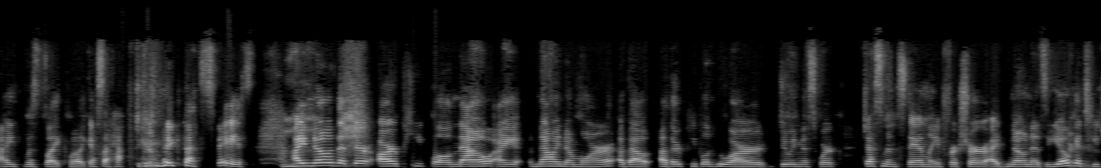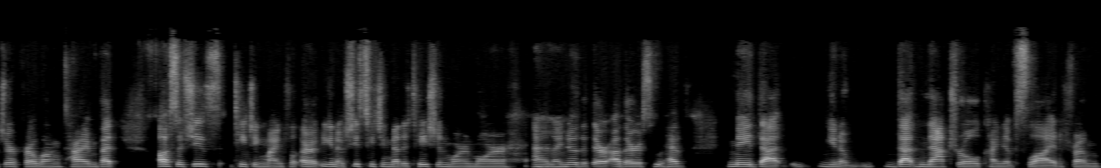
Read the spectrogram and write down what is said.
I was like, well, I guess I have to go make that space. Mm. I know that there are people now. I now I know more about other people who are doing this work Jessamyn Stanley for sure. I'd known as a yoga teacher for a long time, but also she's teaching mindful, or you know, she's teaching meditation more and more. And mm-hmm. I know that there are others who have made that, you know, that natural kind of slide from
